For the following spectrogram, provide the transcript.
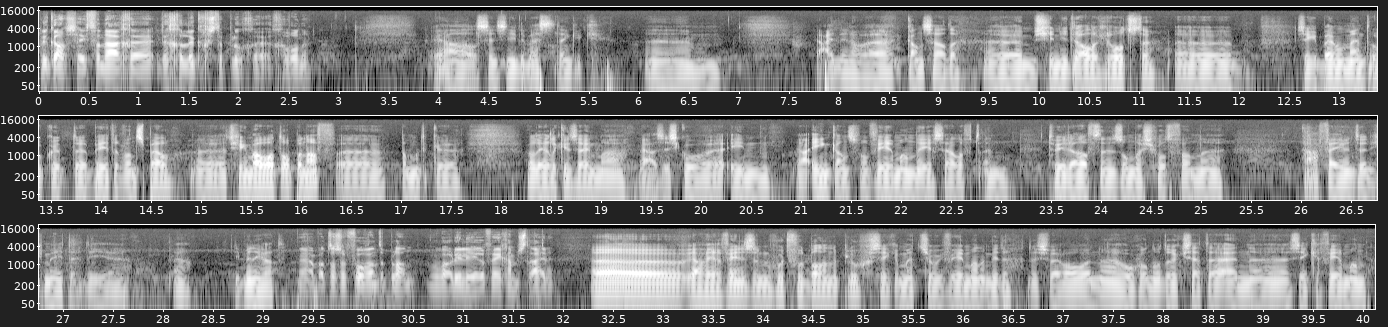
Lucas heeft vandaag uh, de gelukkigste ploeg uh, gewonnen. Ja, al sinds niet de beste, denk ik. Um, ja, ik denk dat we kansen hadden. Uh, misschien niet de allergrootste. zeker bij het moment ook het beter van het spel. het ging wel wat op en af. daar moet ik wel eerlijk in zijn. Maar ja, ze scoren één, ja, één kans van Veerman de eerste helft. En de tweede helft een zondagschot van ja, 25 meter. Die, ja, die binnen gaat. Ja, wat was op voorhand de plan? Hoe wouden jullie Heerenveen gaan bestrijden? Uh, ja, is een goed voetballende ploeg, zeker met Joey Veerman in het midden. Dus wij wouden uh, hoog onder druk zetten en uh, zeker Veerman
